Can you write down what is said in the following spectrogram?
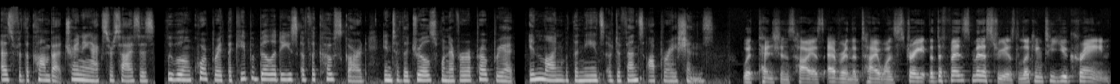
As for the combat training exercises, we will incorporate the capabilities of the Coast Guard into the drills whenever appropriate, in line with the needs of defense operations. With tensions high as ever in the Taiwan Strait, the Defense Ministry is looking to Ukraine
